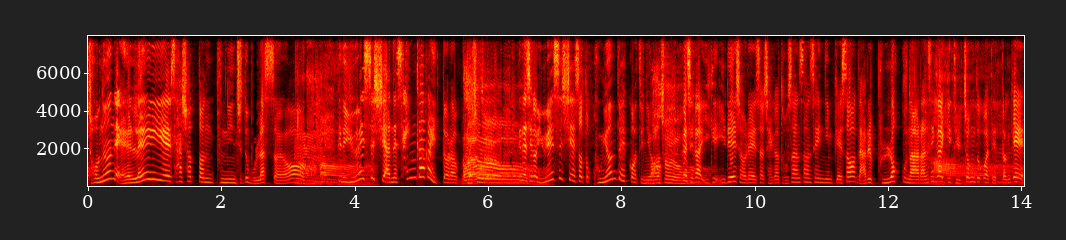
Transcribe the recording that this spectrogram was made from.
저는 LA에 사셨던 분인지도 몰랐어요. 아하. 근데 USC 안에 생가가 있더라고요. 맞아요. 근데 제가 USC에서도 공연도 했거든요. 맞아요. 그러니까 제가 이게 이래저래 해서 제가 도산 선생님께서 나를 불렀구나라는 생각이 아. 들 정도가 됐던 게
